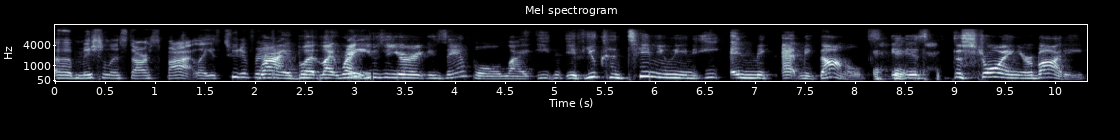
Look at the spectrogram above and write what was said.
a Michelin star spot. Like it's two different right, but like right, things. using your example, like eating if you continuing to eat in, at McDonald's, it is destroying your body.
